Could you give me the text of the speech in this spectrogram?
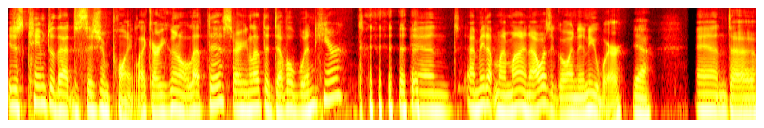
It just came to that decision point. Like, are you going to let this? Are you going to let the devil win here? and I made up my mind. I wasn't going anywhere. yeah. And uh,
